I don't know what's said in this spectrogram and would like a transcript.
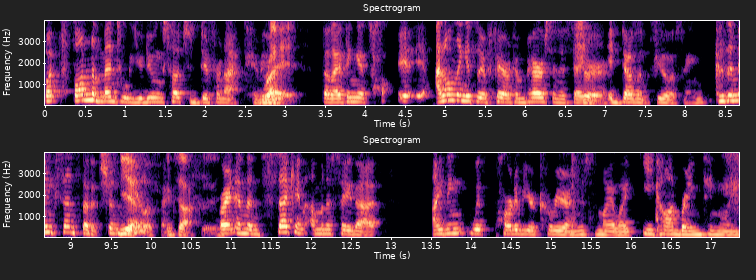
But fundamentally, you're doing such different activities Right. That I think it's. It, I don't think it's a fair comparison to say Sure. it doesn't feel the same because it makes sense that it shouldn't feel the same, Exactly. right? And then second, I'm gonna say that I think with part of your career, and this is my like econ brain tingling,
